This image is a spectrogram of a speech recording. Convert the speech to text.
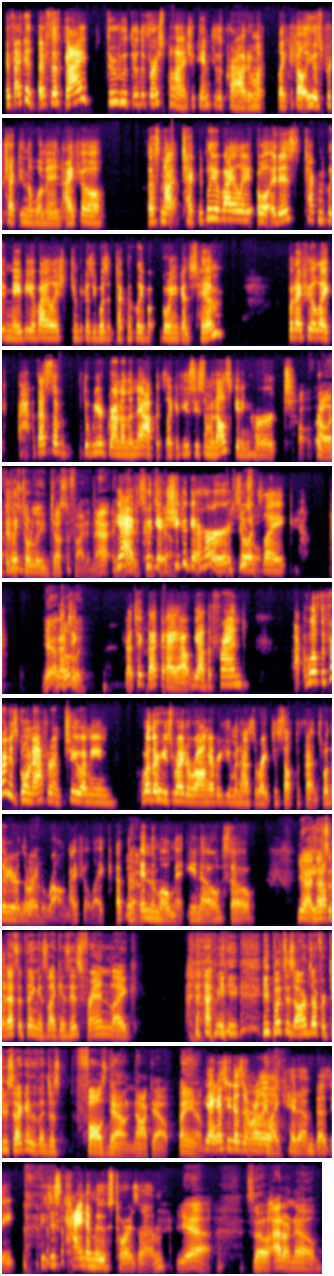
if I could, if the guy threw who threw the first punch, who came through the crowd and what like felt he was protecting the woman, I feel that's not technically a violation. Well, it is technically maybe a violation because he wasn't technically going against him. But I feel like that's the the weird ground on the nap. It's like if you see someone else getting hurt, Oh, oh, I think it's totally justified in that. in yeah, that it could get yeah. she could get hurt. He's So peaceful. it's like Yeah, gotta take- totally. gotta take that guy out. Yeah, the friend. uh, Well, if the friend is going after him too, I mean, whether he's right or wrong, every human has the right to self defense, whether you're in the right or wrong. I feel like at the Yeah. in the moment, you know. So Yeah, and that's that- that's the thing is like, is his friend like? I mean, he he puts his arms up for two seconds and then just falls down, knocked out. Bam. yeah, I Oh, guess he doesn't really oh. like hit him, does he? He just kind of moves towards him. Yeah. So I don't know.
